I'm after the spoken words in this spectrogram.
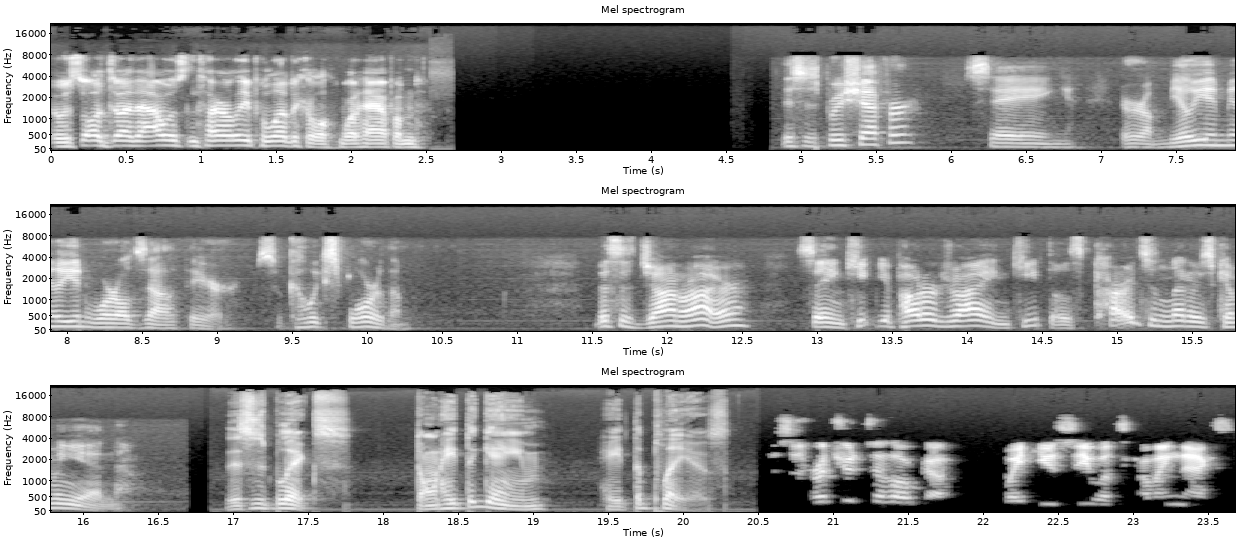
It was all that was entirely political. What happened? This is Bruce Sheffer saying there are a million million worlds out there, so go explore them. This is John Ryer saying keep your powder dry and keep those cards and letters coming in. This is Blix. Don't hate the game, hate the players. This is Richard Tucholka. Wait till you see what's coming next.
